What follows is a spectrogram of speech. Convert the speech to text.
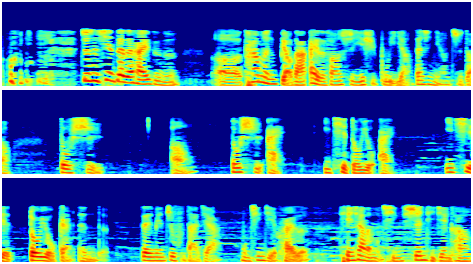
就是现在的孩子呢，呃，他们表达爱的方式也许不一样，但是你要知道，都是啊、都是爱，一切都有爱，一切都有感恩的。在这边祝福大家母亲节快乐，天下的母亲身体健康。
